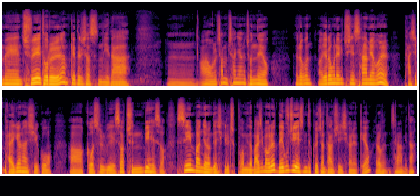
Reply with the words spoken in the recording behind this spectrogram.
아멘. 주의 도를 함께 들으셨습니다. 음, 아, 오늘 참 찬양 좋네요. 여러분, 어, 여러분에게 주신 사명을 다시 발견하시고, 어, 그것을 위해서 준비해서 쓰임받는 여러분 되시기를 축복합니다. 마지막으로 내구주 예수님 듣고요. 전 다음 시간에 올게요. 여러분, 사랑합니다.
